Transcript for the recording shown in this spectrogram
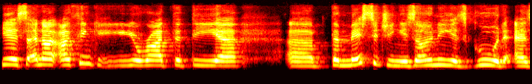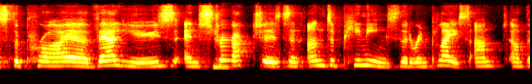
Yes, and I, I think you're right that the uh, uh, the messaging is only as good as the prior values and mm. structures and underpinnings that are in place. Aren't, aren't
